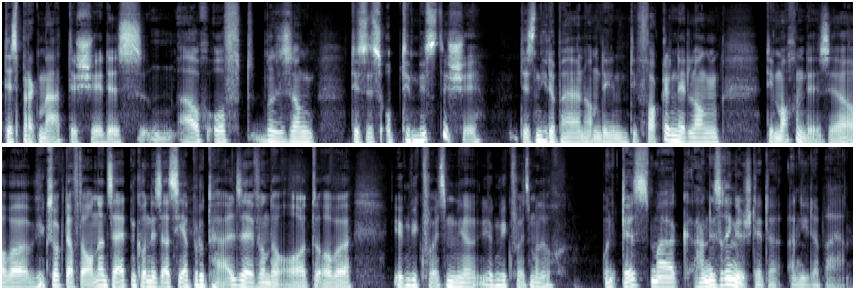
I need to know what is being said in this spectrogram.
das Pragmatische, das auch oft, muss ich sagen, dieses Optimistische, das Niederbayern haben. Die, die fackeln nicht lang, die machen das. Ja. Aber wie gesagt, auf der anderen Seite kann das auch sehr brutal sein von der Art, aber irgendwie gefällt es mir, irgendwie gefällt's mir doch. Und das mag Hannes Ringelstädter an Niederbayern.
